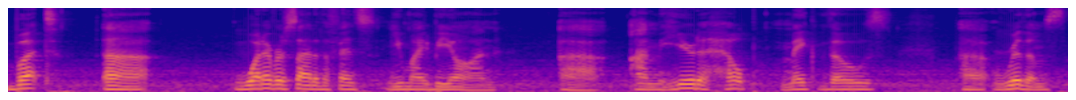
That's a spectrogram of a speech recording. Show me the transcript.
But uh, whatever side of the fence you might be on, uh, I'm here to help make those uh, rhythms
